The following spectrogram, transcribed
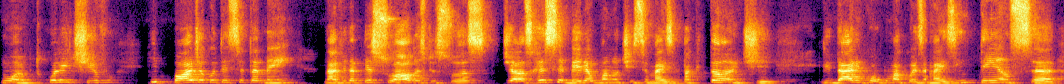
no âmbito coletivo e pode acontecer também na vida pessoal das pessoas, de elas receberem alguma notícia mais impactante, lidarem com alguma coisa mais intensa,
